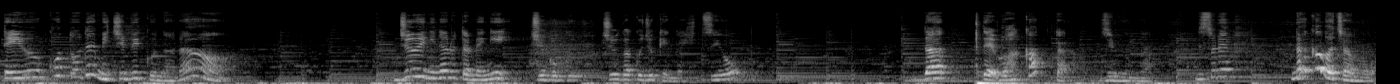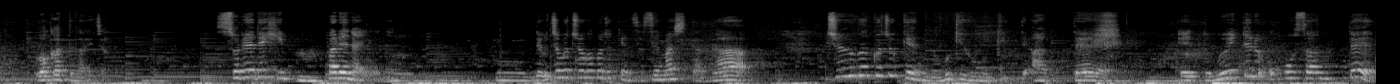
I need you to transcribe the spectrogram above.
っていうことで導くなら10位になるために中国中学受験が必要？だって分かったら自分が。でそれ中葉ちゃんも分かってないじゃんそれで引っ張れないよね、うん、でうちも中学受験させましたが中学受験の向き不向きってあって、えっと、向いてるお子さんって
